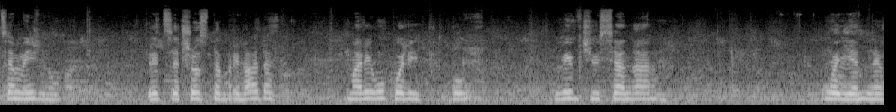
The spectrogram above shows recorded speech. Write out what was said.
Це мій внук. 36-та бригада в Маріуполі був. Вивчився на воєнне.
